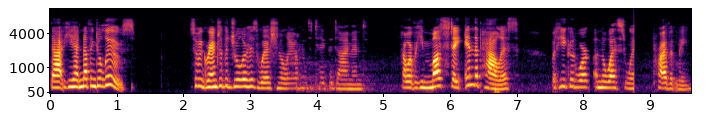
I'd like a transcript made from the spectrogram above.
that he had nothing to lose. So he granted the jeweler his wish and allowed him to take the diamond. However, he must stay in the palace, but he could work on the west wing privately.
